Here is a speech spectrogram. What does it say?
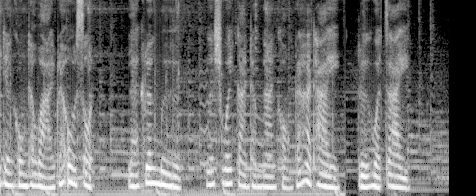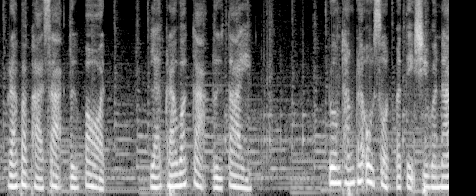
ทย์ยังคงถวายพระโอสถ และเครื่องมือเพื่อช่วยการทำงานของพระหทัยหรือหัวใจ พระประภาสะหรือปอด และพระวกะหรือไต รวมทั้งพระโอสถปฏิชีวนะ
